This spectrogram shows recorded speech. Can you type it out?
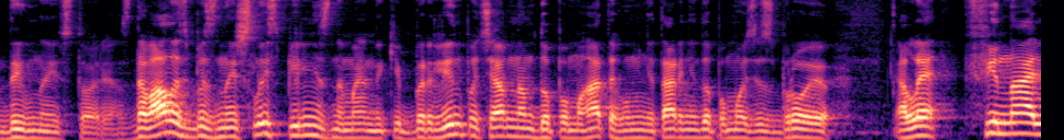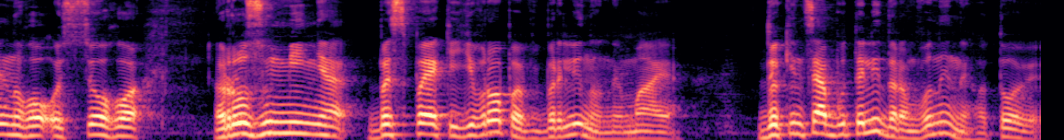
Дивна історія. Здавалось би, знайшли спільні знаменники. Берлін почав нам допомагати гуманітарній допомозі зброєю. Але фінального ось цього розуміння безпеки Європи в Берліну немає. До кінця бути лідером вони не готові.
